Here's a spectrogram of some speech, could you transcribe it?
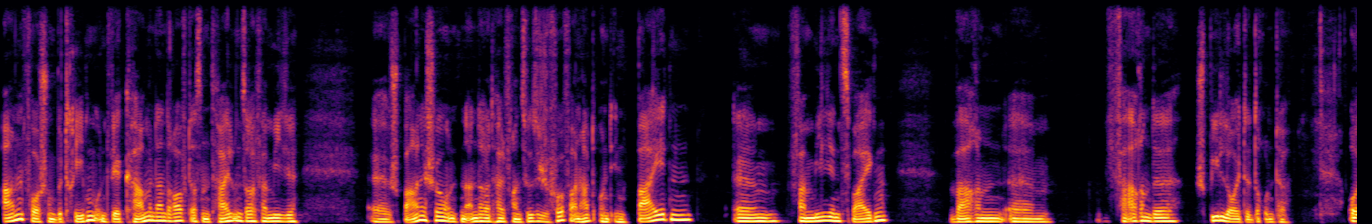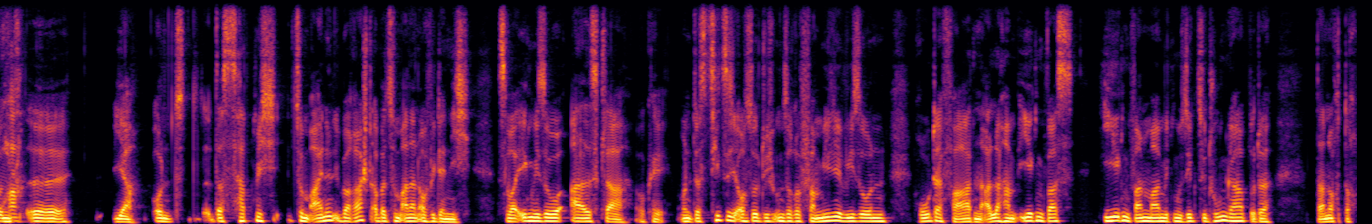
Ahnenforschung betrieben und wir kamen dann darauf, dass ein Teil unserer Familie äh, spanische und ein anderer Teil französische Vorfahren hat und in beiden ähm, Familienzweigen waren ähm, fahrende Spielleute drunter. Und äh, ja, und das hat mich zum einen überrascht, aber zum anderen auch wieder nicht. Es war irgendwie so, alles klar, okay. Und das zieht sich auch so durch unsere Familie wie so ein roter Faden. Alle haben irgendwas irgendwann mal mit Musik zu tun gehabt oder dann noch doch,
